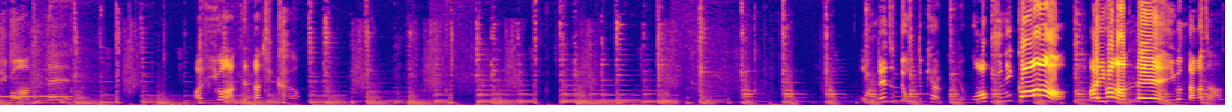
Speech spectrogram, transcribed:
이건 안 돼. 아니, 이건 안 된다니까요? 어떻게 할 거냐고? 아, 그니까! 아, 이건 안 돼! 이건 나가자.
